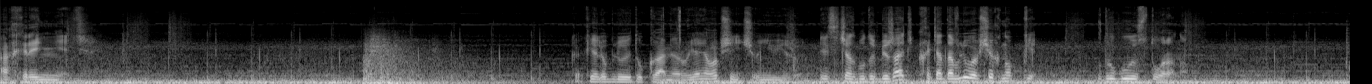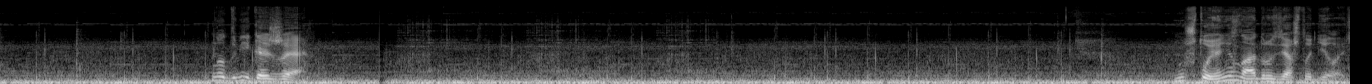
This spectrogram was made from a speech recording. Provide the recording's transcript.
Охренеть. Как я люблю эту камеру. Я вообще ничего не вижу. Я сейчас буду бежать, хотя давлю вообще кнопки в другую сторону. Ну двигай же. Ну что, я не знаю, друзья, что делать.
